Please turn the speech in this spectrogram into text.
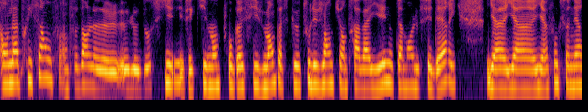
on a pris ça en, faisant le, dossier effectivement progressivement parce que tous les gens qui ont travaillé, notamment le FEDER, il y a, un fonctionnaire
